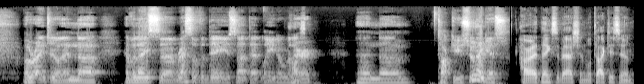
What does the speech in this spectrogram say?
All right, Joe. And uh, have a nice uh, rest of the day. It's not that late over there. And um, talk to you soon, I guess. All right. Thanks, Sebastian. We'll talk to you soon.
